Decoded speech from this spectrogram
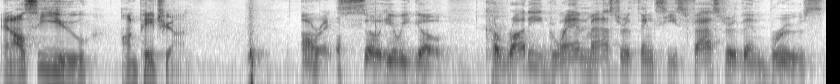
and I'll see you on Patreon. All right, so here we go. Karate Grandmaster thinks he's faster than Bruce.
